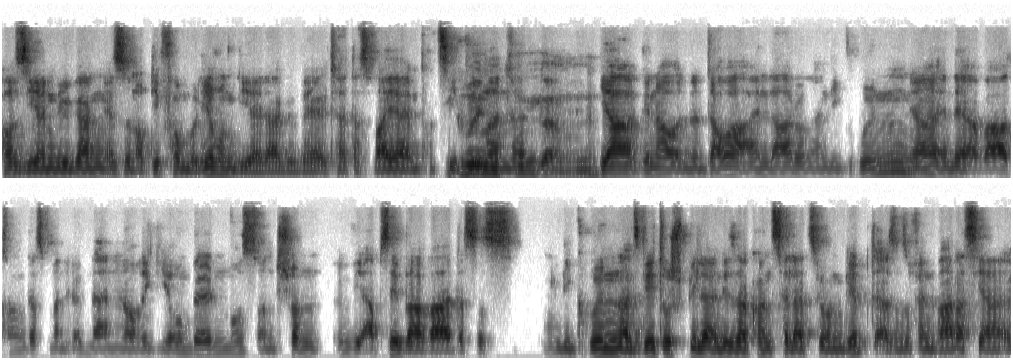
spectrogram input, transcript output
pausieren gegangen ist und auch die Formulierung, die er da gewählt hat, das war ja im Prinzip immer eine, ne? ja genau eine Dauereinladung an die Grünen, ja in der Erwartung, dass man irgendeine neue Regierung bilden muss und schon irgendwie absehbar war, dass es die Grünen als Vetospieler in dieser Konstellation gibt. Also insofern war das ja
